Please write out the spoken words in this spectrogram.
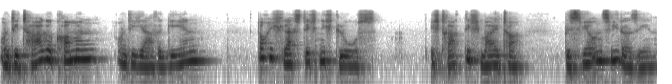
Und die Tage kommen und die Jahre gehen, doch ich lass dich nicht los. Ich trag dich weiter, bis wir uns wiedersehen.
